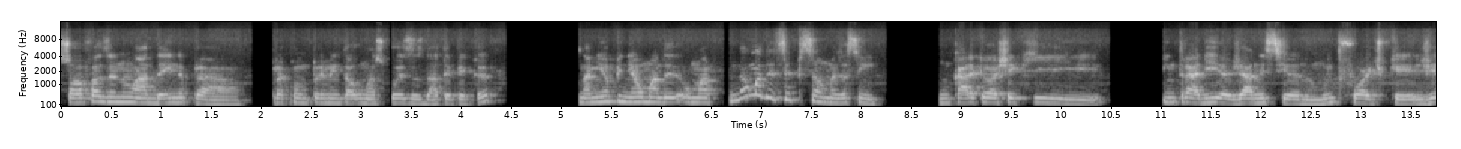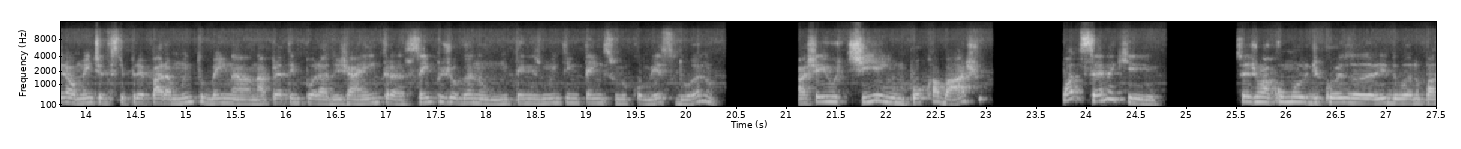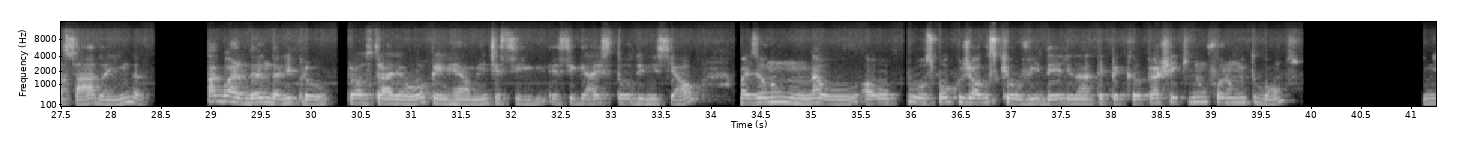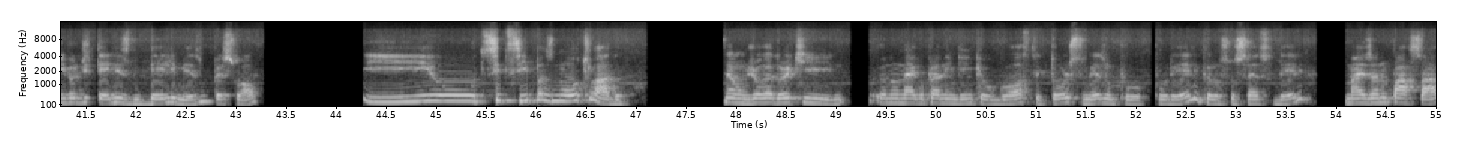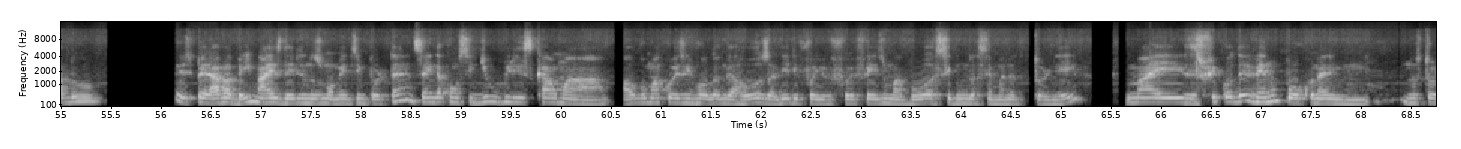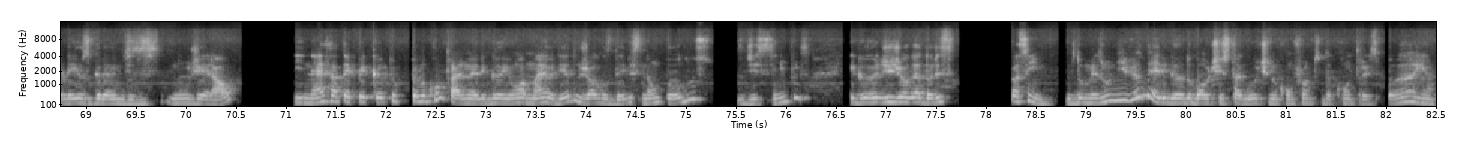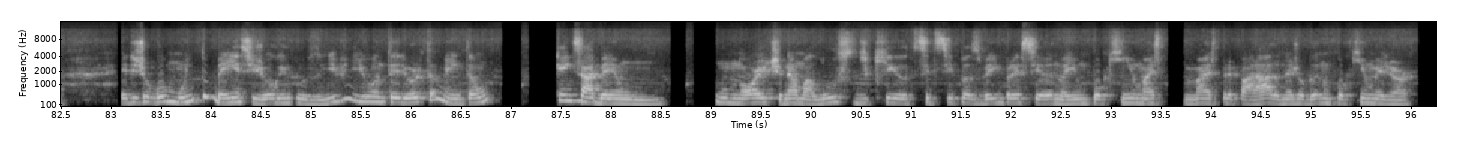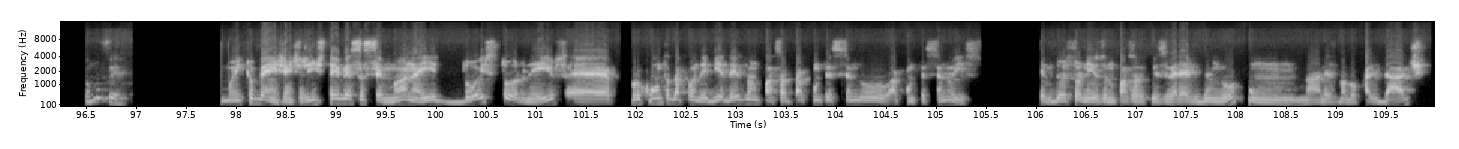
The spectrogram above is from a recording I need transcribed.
só fazendo um adendo para complementar algumas coisas da ATP Cup. Na minha opinião, uma, uma não uma decepção, mas assim, um cara que eu achei que entraria já nesse ano muito forte, porque geralmente ele se prepara muito bem na, na pré-temporada e já entra sempre jogando um tênis muito intenso no começo do ano, Achei o Tien um pouco abaixo. Pode ser, né, que seja um acúmulo de coisas ali do ano passado ainda. Tá guardando ali pro, pro Australia Open realmente esse, esse gás todo inicial. Mas eu não, né, o, o, os poucos jogos que eu vi dele na TP Cup eu achei que não foram muito bons. Nível de tênis dele mesmo, pessoal. E o Tsitsipas no outro lado. Não, um jogador que eu não nego para ninguém que eu gosto e torço mesmo por, por ele, pelo sucesso dele. Mas ano passado eu esperava bem mais dele nos momentos importantes. Ainda conseguiu beliscar uma, alguma coisa em Roland Garros ali. Ele foi, foi, fez uma boa segunda semana do torneio. Mas ficou devendo um pouco, né? Em, nos torneios grandes no geral. E nessa ATP Cup, pelo contrário, né? Ele ganhou a maioria dos jogos dele, se não todos, de simples. E ganhou de jogadores assim, do mesmo nível dele. Ganhou do Bautista Guti no confronto da, contra a Espanha. Ele jogou muito bem esse jogo, inclusive, e o anterior também. Então, quem sabe aí um, um norte, né, uma luz de que o Tsitsipas vem para esse ano aí um pouquinho mais, mais preparado, né, jogando um pouquinho melhor. Vamos ver. Muito bem, gente. A gente teve essa semana aí dois torneios. É, por conta da pandemia, desde o ano passado está acontecendo, acontecendo isso. Teve dois torneios ano passado que o Zverev ganhou na mesma localidade.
